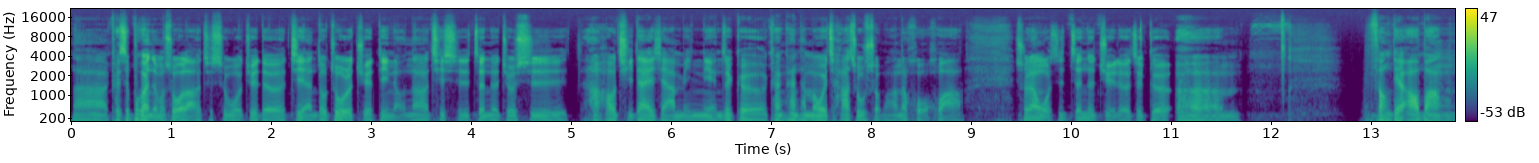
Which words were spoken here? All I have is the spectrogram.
那可是不管怎么说啦，就是我觉得既然都做了决定了，那其实真的就是好好期待一下明年这个，看看他们会擦出什么样的火花。虽然我是真的觉得这个，嗯、呃，放掉奥邦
